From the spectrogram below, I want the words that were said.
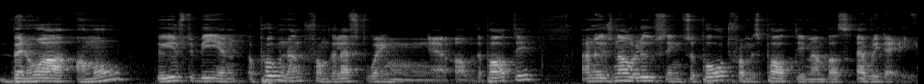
Benoit Hamon, who used to be an opponent from the left wing uh, of the party, and who's now losing support from his party members every day.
